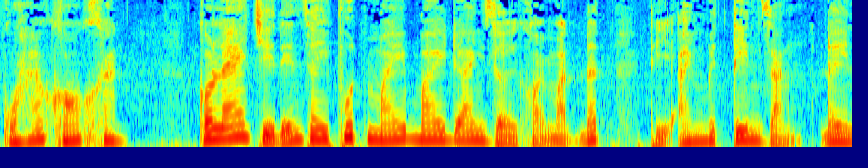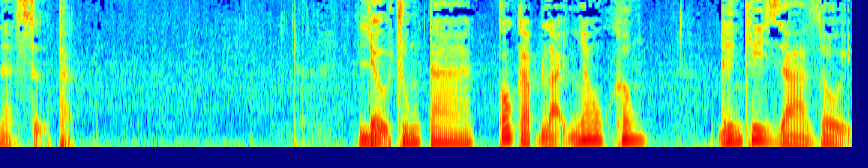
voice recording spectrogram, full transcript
quá khó khăn. Có lẽ chỉ đến giây phút máy bay đưa anh rời khỏi mặt đất thì anh mới tin rằng đây là sự thật. Liệu chúng ta có gặp lại nhau không? Đến khi già rồi,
